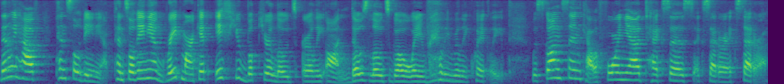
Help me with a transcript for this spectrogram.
Then we have Pennsylvania. Pennsylvania, great market if you book your loads early on. Those loads go away really, really quickly. Wisconsin, California, Texas, etc., etc.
